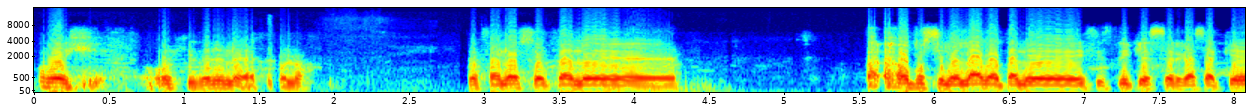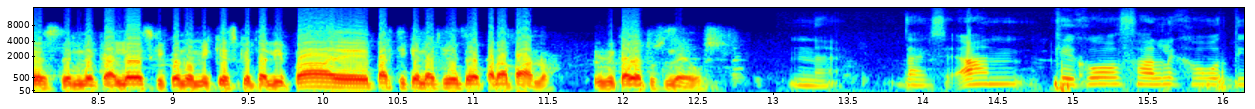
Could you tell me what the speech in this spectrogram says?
Όχι, όχι, δεν είναι εύκολο. Προφανώς όταν. Ε, Όπως στην Ελλάδα, όταν ε, οι συνθήκες εργασιακές δεν είναι καλές και οικονομικές κτλ., ε, υπάρχει και ένα κίνητρο παραπάνω. Ειδικά για τους νέους. Ναι, εντάξει. Αν και εγώ θα έλεγα ότι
